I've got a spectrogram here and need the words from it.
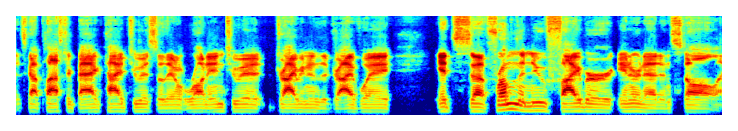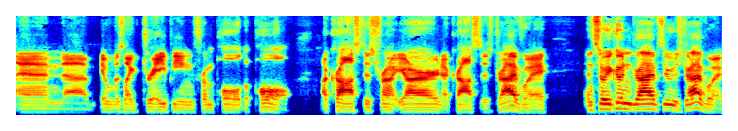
it's got plastic bag tied to it so they don't run into it driving into the driveway. It's uh, from the new fiber internet install, and uh, it was like draping from pole to pole across his front yard, across his driveway, and so he couldn't drive through his driveway.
